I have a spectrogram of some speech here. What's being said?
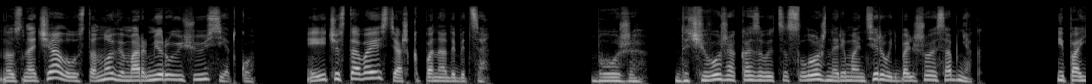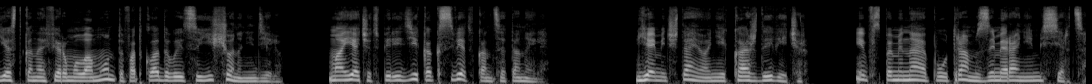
Но сначала установим армирующую сетку. И чистовая стяжка понадобится. Боже, до чего же оказывается сложно ремонтировать большой особняк и поездка на ферму Ламонтов откладывается еще на неделю. Маячит впереди, как свет в конце тоннеля. Я мечтаю о ней каждый вечер и вспоминаю по утрам с замиранием сердца.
